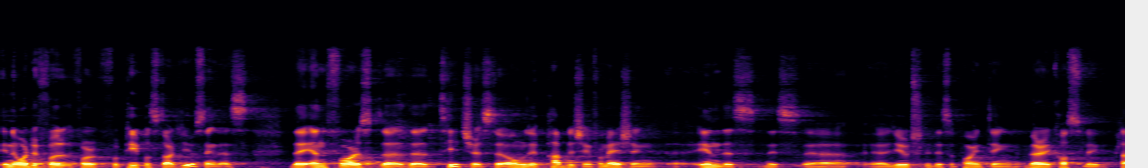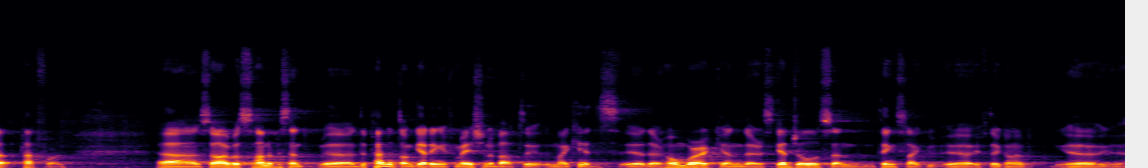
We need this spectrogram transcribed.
in order for, for, for people to start using this, they enforced the, the teachers to only publish information uh, in this, this uh, uh, hugely disappointing, very costly pl platform. Uh, so I was 100% uh, dependent on getting information about uh, my kids, their homework and their schedules and things like if they're going to uh,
